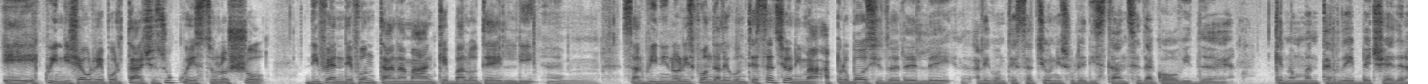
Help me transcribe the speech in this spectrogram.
e quindi c'è un reportage su questo, lo show difende Fontana ma anche Balotelli. Eh, Salvini non risponde alle contestazioni, ma a proposito delle contestazioni sulle distanze da Covid eh, che non manterrebbe, eccetera.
